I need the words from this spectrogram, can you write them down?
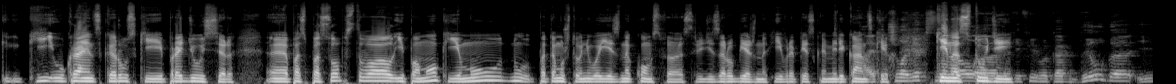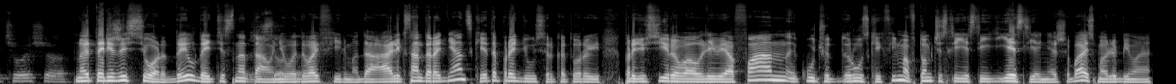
ки- украинско-русский продюсер, э, поспособствовал и помог ему, ну, потому что у него есть знакомство среди зарубежных А европейско-американских. человек снимал, киностудий. а, такие фильмы, как «Дылда» и чего еще? Но это режиссер Дылда и Теснота, у Режиссер, него да. два фильма, да. А Александр Роднянский это продюсер, который продюсировал Левиафан, кучу русских фильмов, в том числе, если, если я не ошибаюсь, моя любимая,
